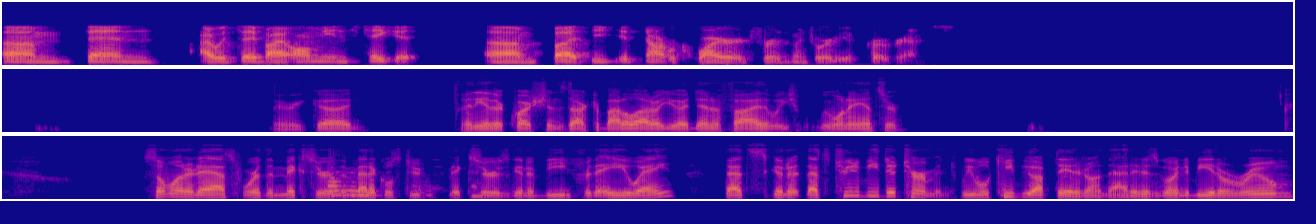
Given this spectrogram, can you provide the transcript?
um, then I would say by all means take it. Um, but it's not required for the majority of programs. Very good. Any other questions, Dr. Badolato, you identify that we, we want to answer? Someone had asked where the mixer, the Um, medical student mixer is going to be for the AUA. That's going to, that's to be determined. We will keep you updated on that. It is going to be at a room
